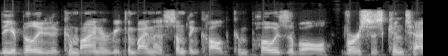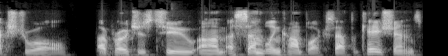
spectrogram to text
the ability to combine and recombine those, something called composable versus contextual approaches to um, assembling complex applications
